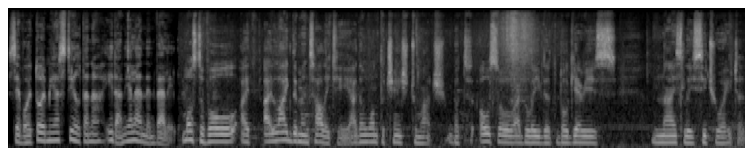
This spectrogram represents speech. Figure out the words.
Se voi toimia siltana idän ja lännen välillä. Most of all, I, I like the mentality. I don't want to change too much, but also I believe that Bulgaria is nicely situated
